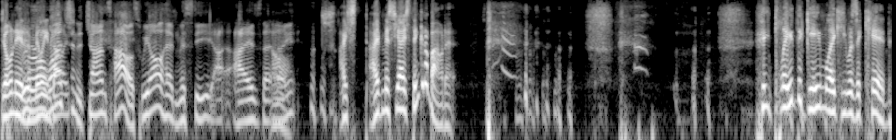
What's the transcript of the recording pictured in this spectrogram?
donated we a million all dollars? watching at John's house. We all had misty eyes that oh. night. I, I have misty eyes thinking about it. he played the game like he was a kid.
